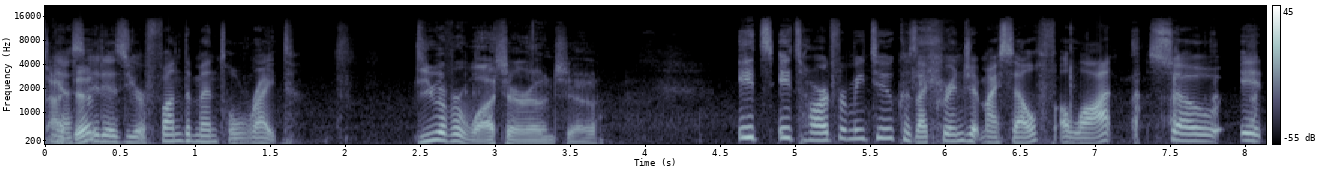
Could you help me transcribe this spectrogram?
I yes, did. it is your fundamental right. Do you ever watch our own show? It's it's hard for me to because I cringe at myself a lot. So it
